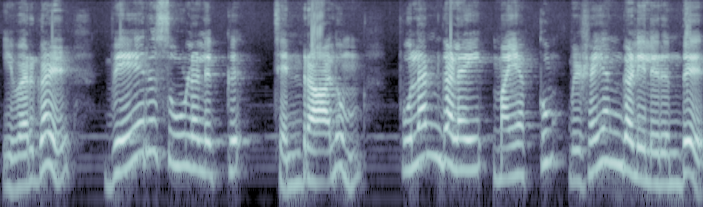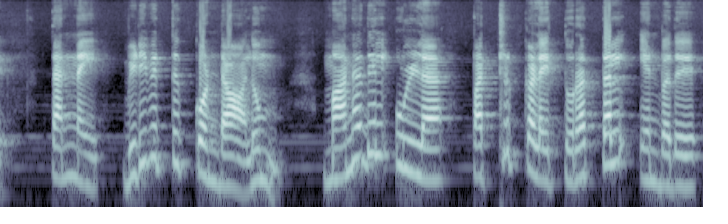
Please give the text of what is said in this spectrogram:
இவர்கள் வேறு சூழலுக்கு சென்றாலும் புலன்களை மயக்கும் விஷயங்களிலிருந்து தன்னை விடுவித்து கொண்டாலும் மனதில் உள்ள பற்றுக்களை துரத்தல் என்பது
